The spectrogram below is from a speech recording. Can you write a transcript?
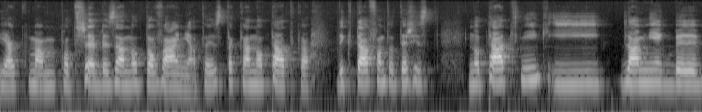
jak mam potrzeby zanotowania. To jest taka notatka. Dyktafon to też jest notatnik i dla mnie jakby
